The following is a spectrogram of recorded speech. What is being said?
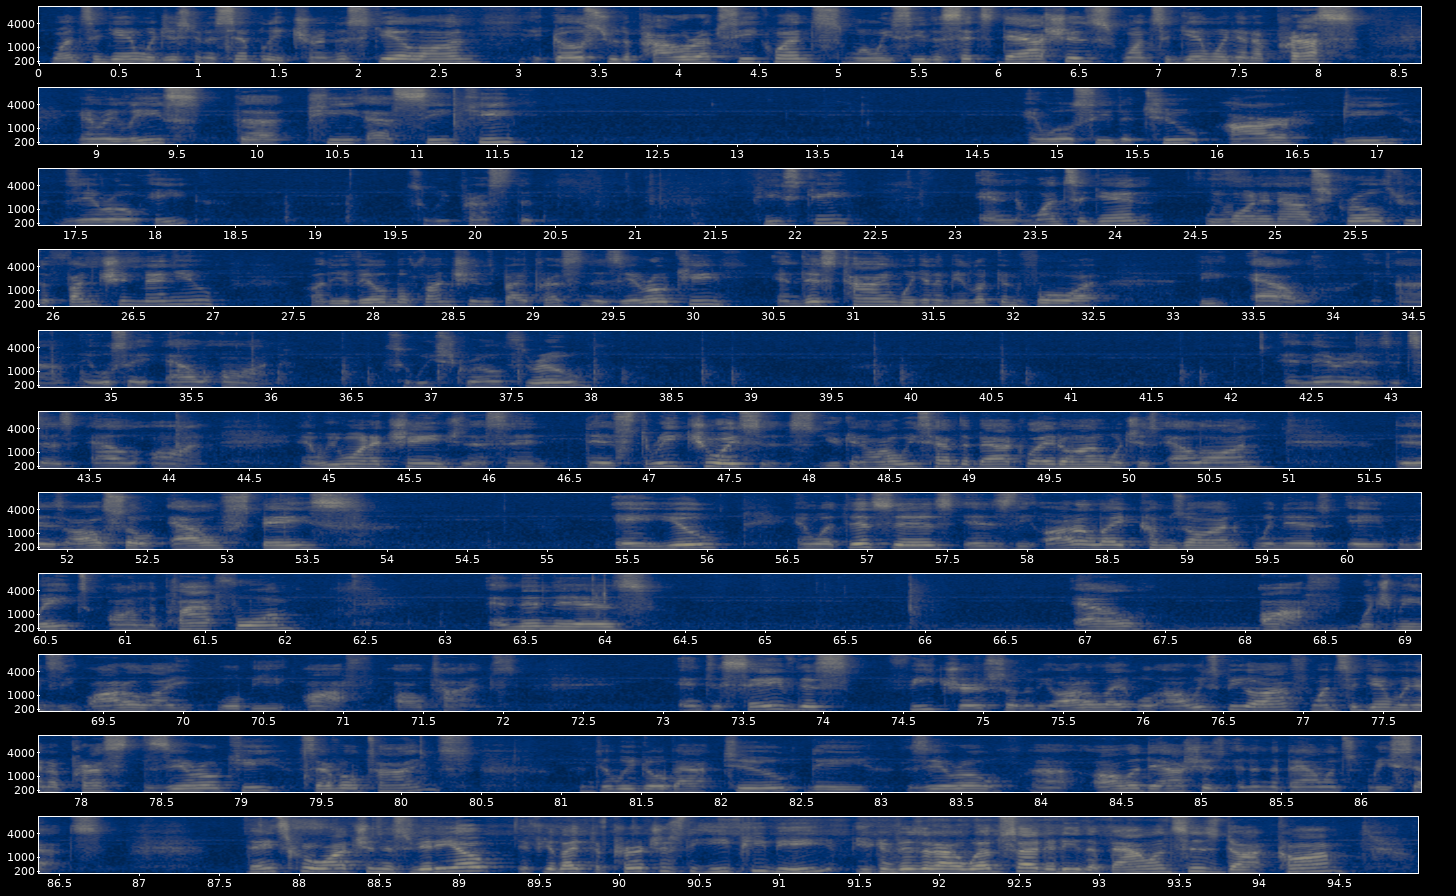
once again, we're just going to simply turn the scale on. It goes through the power up sequence. When we see the six dashes, once again, we're going to press and release the PSC key. And we'll see the 2RD08. So we press the piece key. And once again, we want to now scroll through the function menu on the available functions by pressing the zero key. And this time we're going to be looking for the L. Uh, it will say L on. So we scroll through. And there it is. It says L on. And we want to change this. And there's three choices. You can always have the backlight on, which is L on. There's also L space AU and what this is, is the auto light comes on when there's a weight on the platform. And then there's L off, which means the auto light will be off all times. And to save this feature so that the auto light will always be off, once again, we're going to press the zero key several times until we go back to the zero, uh, all the dashes, and then the balance resets. Thanks for watching this video. If you'd like to purchase the EPB, you can visit our website at either balances.com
